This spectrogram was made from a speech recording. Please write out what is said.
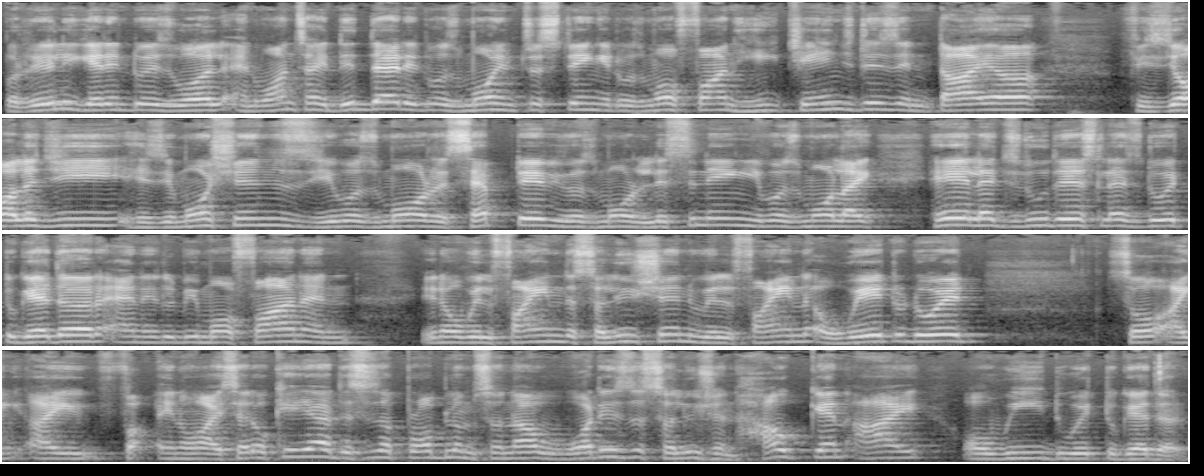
but really get into his world. And once I did that, it was more interesting, it was more fun. He changed his entire physiology, his emotions. He was more receptive, he was more listening, he was more like, hey, let's do this, let's do it together, and it'll be more fun. And, you know, we'll find the solution, we'll find a way to do it so I, I you know i said okay yeah this is a problem. So now what is the solution? How can i or we do it together?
